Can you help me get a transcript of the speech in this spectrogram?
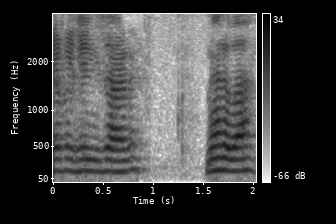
Merhaba Cengiz abi. Merhaba,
